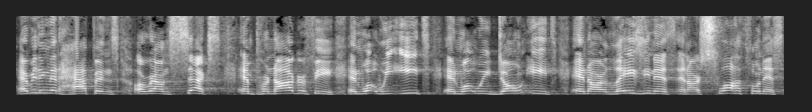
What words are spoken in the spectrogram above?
Everything that happens around sex and pornography and what we eat and what we don't eat and our laziness and our slothfulness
